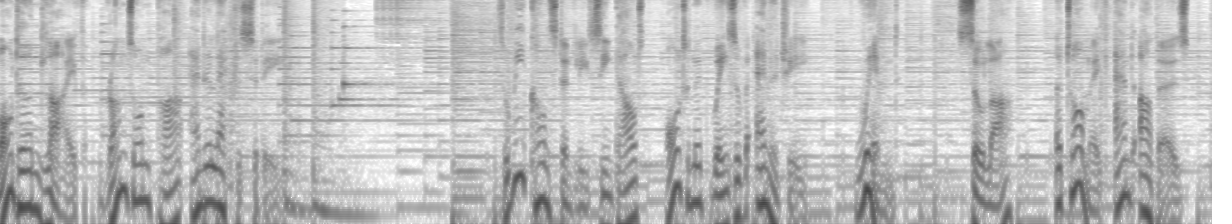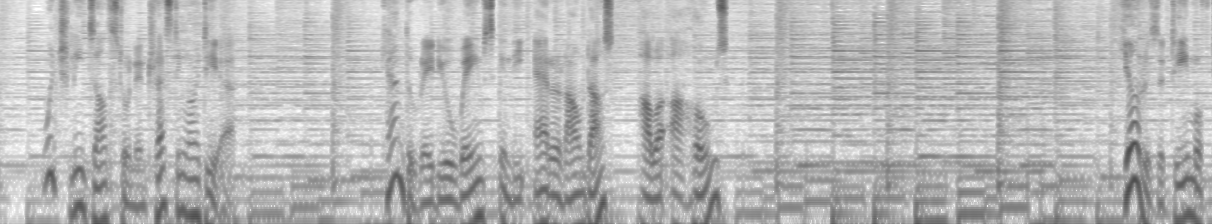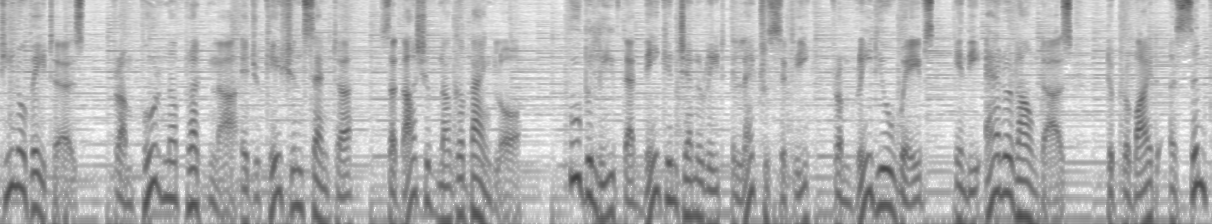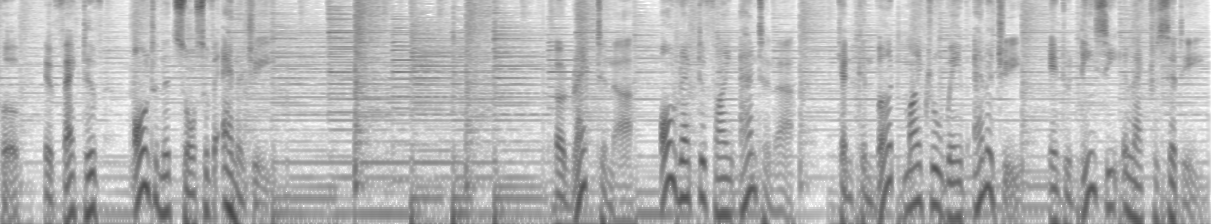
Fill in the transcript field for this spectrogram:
Modern life runs on power and electricity. So we constantly seek out alternate ways of energy, wind, solar, atomic and others, which leads us to an interesting idea. Can the radio waves in the air around us power our homes? Here is a team of innovators from Purna Pragna Education Centre, Sadashiv Nagar, Bangalore, who believe that they can generate electricity from radio waves in the air around us to provide a simple, effective, alternate source of energy. A rectenna or rectifying antenna can convert microwave energy into DC electricity.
